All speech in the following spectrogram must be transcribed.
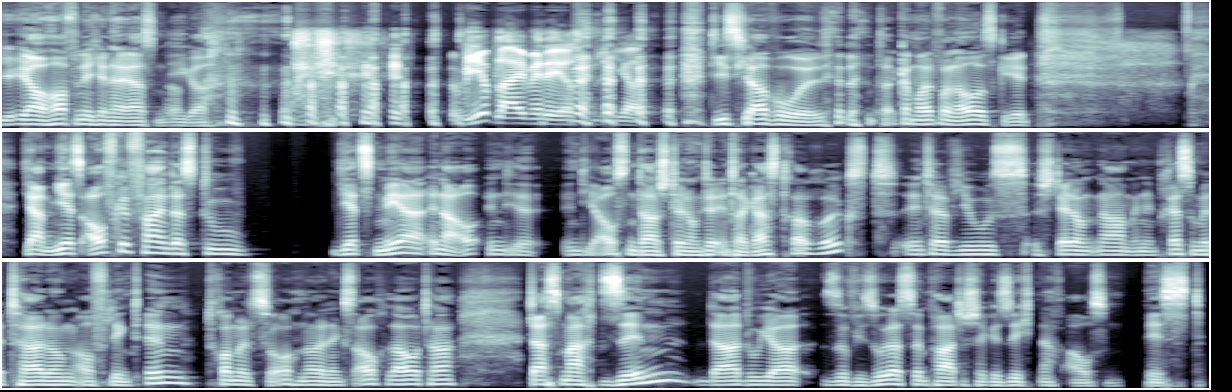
Ja, hoffentlich in der ersten Liga. Wir bleiben in der ersten Liga. Dies Jahr wohl. Da kann man von ausgehen. Ja, mir ist aufgefallen, dass du jetzt mehr in, der, in, die, in die Außendarstellung der Intergastra rückst. Interviews, Stellungnahmen in den Pressemitteilungen auf LinkedIn, trommelst du auch neuerdings auch lauter. Das macht Sinn, da du ja sowieso das sympathische Gesicht nach außen bist.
